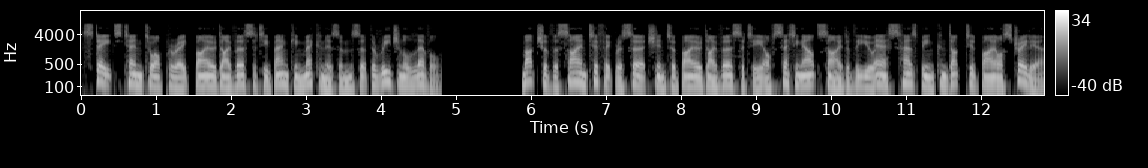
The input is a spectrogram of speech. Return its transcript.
States tend to operate biodiversity banking mechanisms at the regional level. Much of the scientific research into biodiversity offsetting outside of the US has been conducted by Australia,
